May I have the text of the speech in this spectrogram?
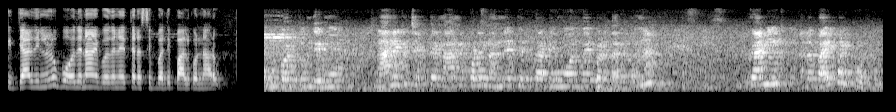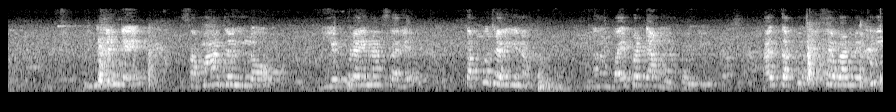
విద్యార్థినులు బోధన బోధనేతర సిబ్బంది పాల్గొన్నారు. నాన్నకి చెప్తే నాన్న కూడా నన్నే తిడతాడేమో అని భయపడతారు అవునా? కానీ అలా భయపడకూడదు. ఎందుకంటే సమాజంలో ఎప్పుడైనా సరే తప్పు జరిగినప్పుడు మనం భయపడ్డామనుకోండి అది తప్పు చేసే వాళ్ళకి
